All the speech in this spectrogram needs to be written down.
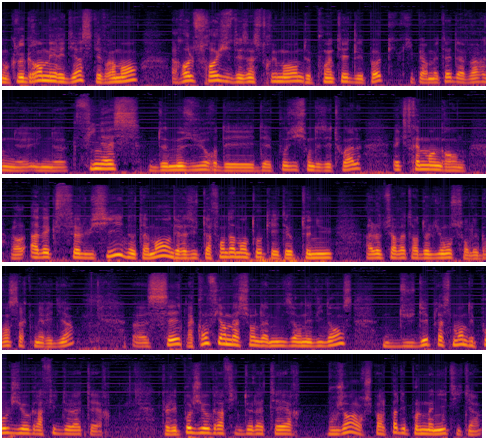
Donc le grand méridien, c'était vraiment Rolls-Royce des instruments de pointé de l'époque qui permettaient d'avoir une, finesse de mesure des, positions des étoiles extrêmement grande. Alors avec celui-ci, notamment, des résultats fondamentaux qui a été obtenus à l'Observatoire de Lyon sur le grand cercle méridien, euh, c'est la confirmation de la mise en évidence du déplacement des pôles géographiques de la Terre. Que les pôles géographiques de la Terre bougeant, alors je ne parle pas des pôles magnétiques, hein,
